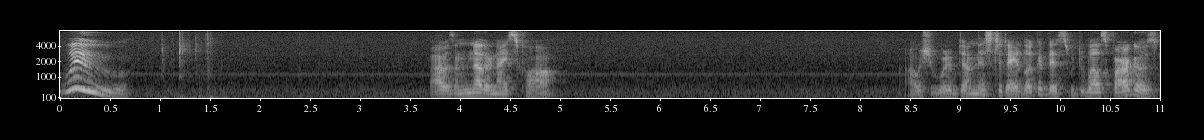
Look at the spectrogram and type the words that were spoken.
Woo. That was another nice call. I wish we would have done this today. Look at this. Wells Fargo's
